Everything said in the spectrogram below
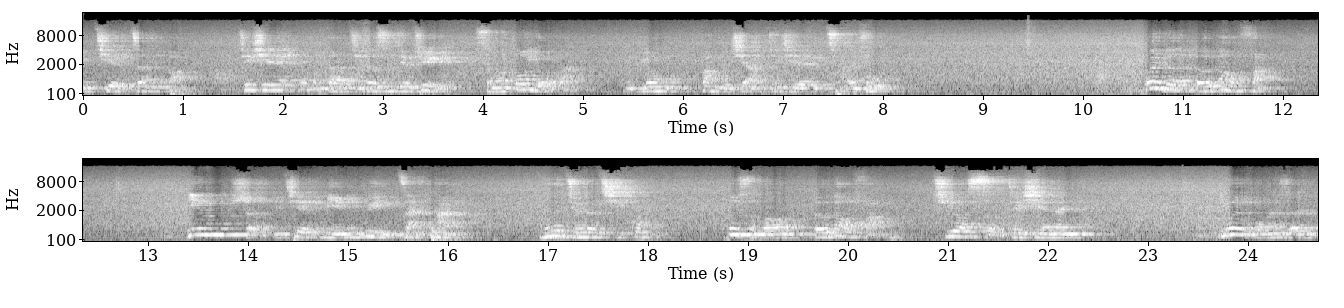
一切珍宝，这些我们到极乐世界去，什么都有了，你不用放不下这些财富。为了得到法，应舍一切名誉赞叹。你会觉得奇怪，为什么得到法需要舍这些呢？因为我们人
